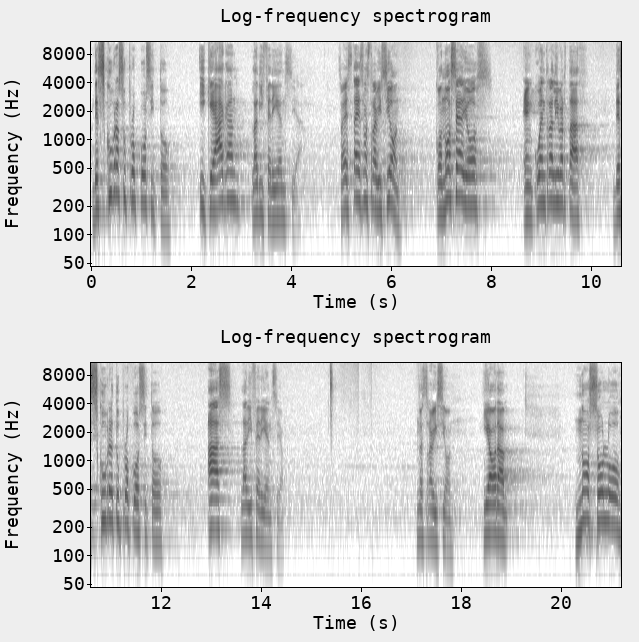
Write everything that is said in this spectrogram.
descubra su propósito y que hagan la diferencia. Esta es nuestra visión. Conoce a Dios, encuentra libertad, descubre tu propósito, haz la diferencia. Nuestra visión. Y ahora, no solo,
